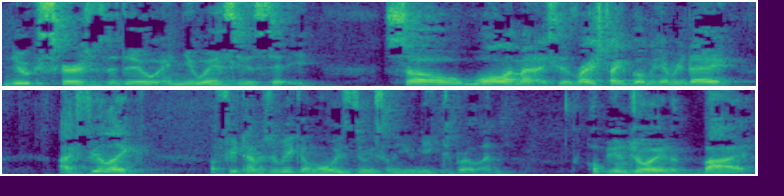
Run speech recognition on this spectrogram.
new excursions to do and new ways to see the city. So while I might not see the Reichstag building every day, I feel like a few times a week I'm always doing something unique to Berlin. Hope you enjoyed. Bye.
